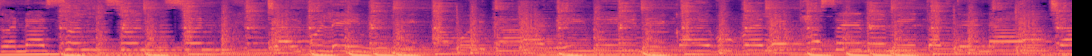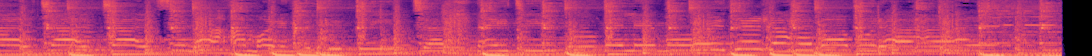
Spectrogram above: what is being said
Sona sun, sun, sun.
